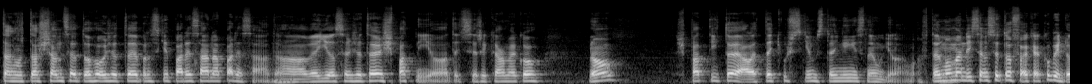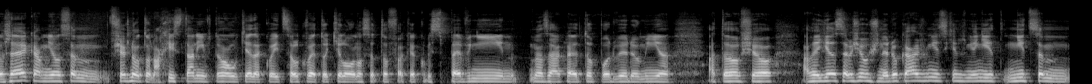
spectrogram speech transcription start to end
ta, ta šance toho, že to je prostě 50 na 50 a věděl jsem, že to je špatný jo. a teď si říkám jako, no, špatný to je, ale teď už s tím stejně nic neudělám. A v ten moment, když jsem si to fakt jakoby dořek a měl jsem všechno to nachystané v tom autě, takový celkové to tělo, ono se to fakt jakoby spevní na základě toho podvědomí a, a toho všeho. A věděl jsem, že už nedokážu nic s tím změnit, nic jsem,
